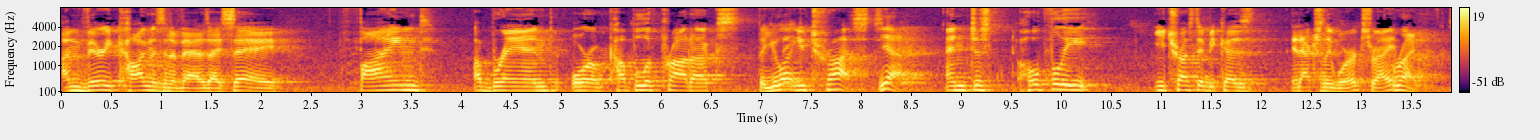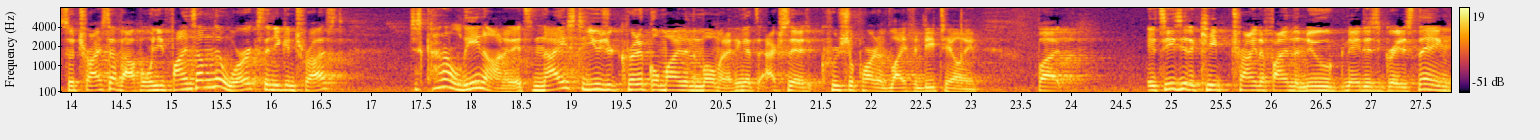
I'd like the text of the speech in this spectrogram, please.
I'm very cognizant of that as I say, find a brand or a couple of products That you like. you trust. Yeah. And just hopefully you trust it because it actually works, right? Right. So try stuff out, but when you find something that works then you can trust, just kind of lean on it. It's nice to use your critical mind in the moment. I think that's actually a crucial part of life and detailing. But it's easy to keep trying to find the new latest greatest thing.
